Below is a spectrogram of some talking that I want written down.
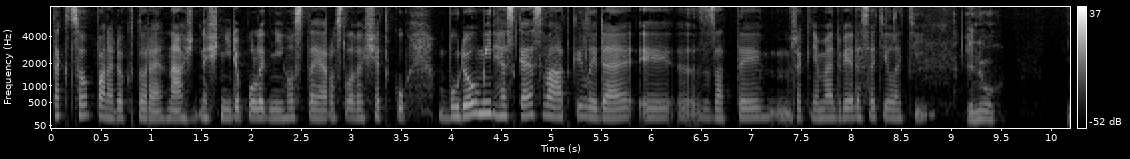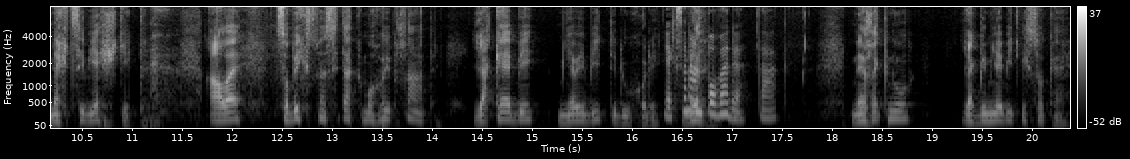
Tak co, pane doktore, náš dnešní dopolední hosté Jaroslave Šetku, budou mít hezké svátky lidé i za ty, řekněme, dvě desetiletí? Inu, nechci věštit. Ale co bychom si tak mohli přát? Jaké by měly být ty důchody? Jak se nám ne, povede, tak? Neřeknu, jak by měly být vysoké.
